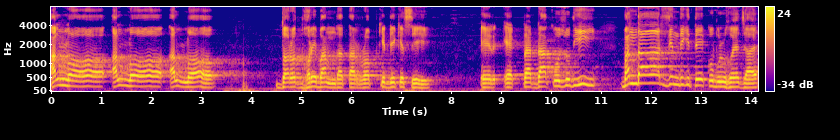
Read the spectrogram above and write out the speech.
আল্লাহ আল্লাহ আল্লাহ। দরদ ভরে বান্দা তার রবকে ডেকেছে। এর একটা ডাকও যদি বান্দার জিন্দিগিতে কবুল হয়ে যায়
